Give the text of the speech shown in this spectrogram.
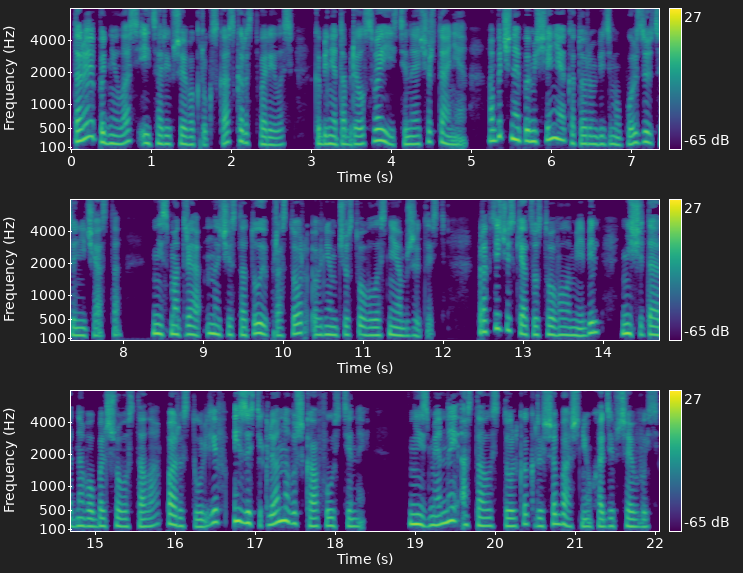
Вторая поднялась, и царившая вокруг сказка растворилась. Кабинет обрел свои истинные очертания. Обычное помещение, которым, видимо, пользуются нечасто. Несмотря на чистоту и простор, в нем чувствовалась необжитость. Практически отсутствовала мебель, не считая одного большого стола, пары стульев и застекленного шкафа у стены. Неизменной осталась только крыша башни, уходившая ввысь.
